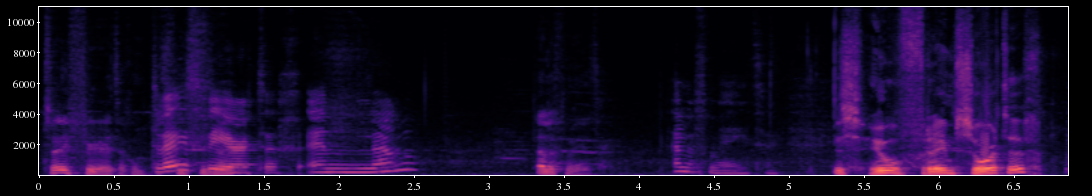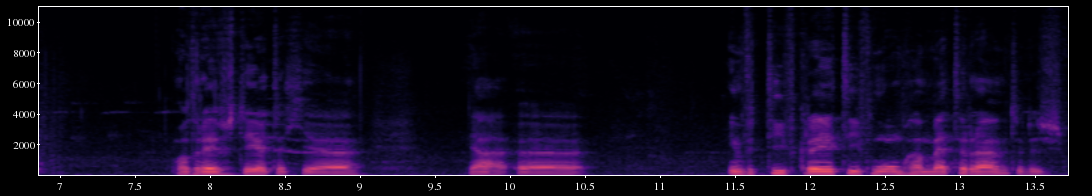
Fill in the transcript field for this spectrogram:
2,40 om precies te zijn. 2,40. En lang? 11 meter. 11 meter. Dus heel vreemdsoortig. Wat resulteert dat je ja, eh, inventief, creatief moet omgaan met de ruimte. Dus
